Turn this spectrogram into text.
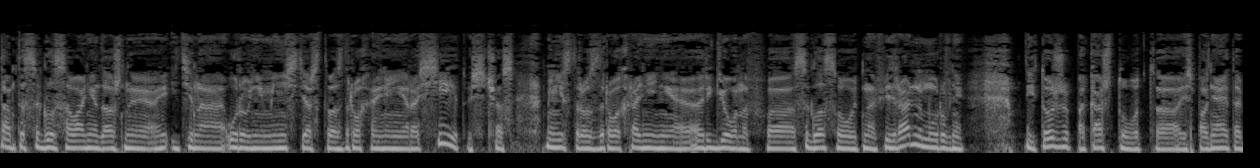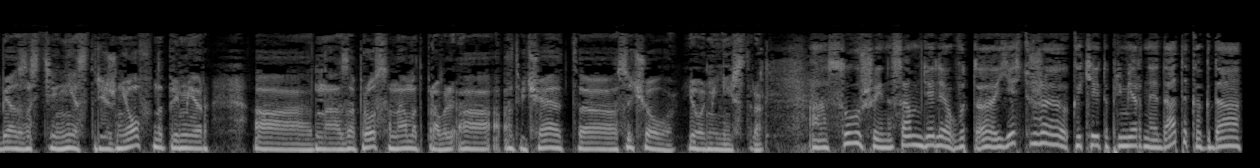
там-то согласования должны идти на уровне Министерства здравоохранения России, то есть сейчас министров здравоохранения регионов а, согласовывают на федеральном уровне, и тоже пока что вот исполняет обязанности не Стрижнев, например, а на запросы нам отправля... отвечает Сычева, его министр быстро. А, слушай, на самом деле, вот а, есть уже какие-то примерные даты, когда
